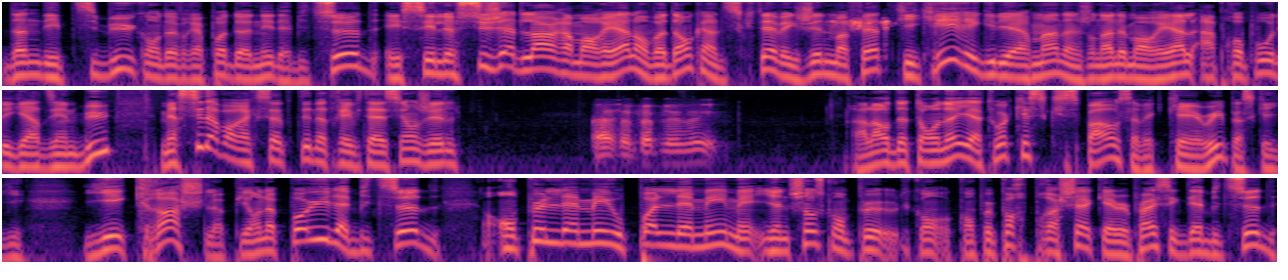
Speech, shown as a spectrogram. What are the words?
donne des petits buts qu'on devrait pas donner d'habitude. Et c'est le sujet de l'heure à Montréal. On va donc en discuter avec Gilles Moffett, qui écrit régulièrement dans le Journal de Montréal à propos des gardiens de but. Merci d'avoir accepté notre invitation, Gilles. Ah, ça me fait plaisir. Alors, de ton œil à toi, qu'est-ce qui se passe avec Carey? Parce qu'il est- croche, là. Puis on n'a pas eu l'habitude. On peut l'aimer ou pas l'aimer, mais il y a une chose qu'on peut qu'on peut pas reprocher à Carey Price, c'est que d'habitude,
